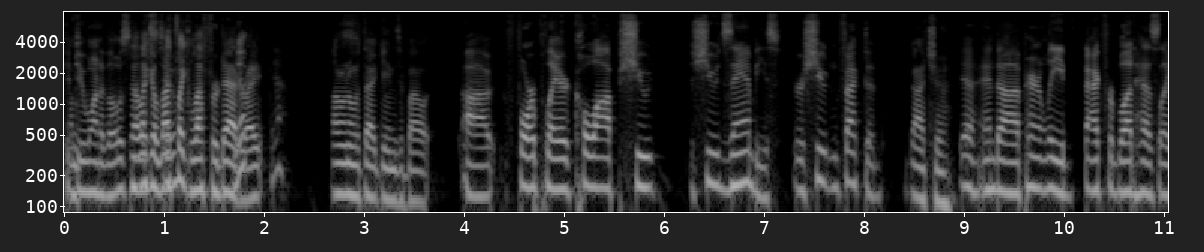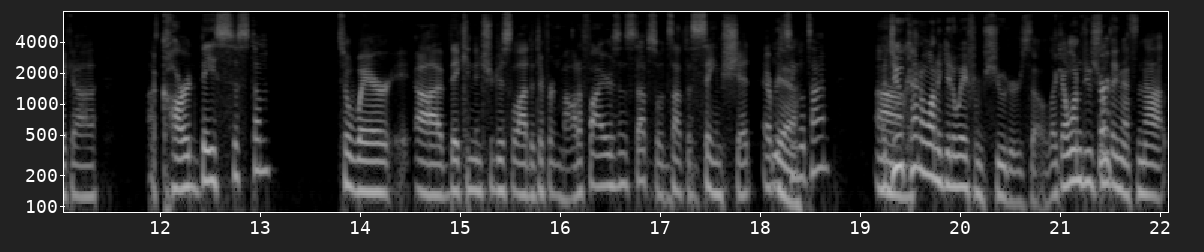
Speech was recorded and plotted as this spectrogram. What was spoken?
Could Um, do one of those. that like a, that's like Left 4 Dead, Yep, right? Yeah. I don't know what that game's about. Uh, four player co op shoot shoot zombies or shoot infected. Gotcha. Yeah, and uh, apparently Back 4 Blood has like a a card based system to where uh, they can introduce a lot of different modifiers and stuff, so it's not the same shit every Yeah. single time. I do Um, kind of want to get away from shooters though. Like I want to do Sure. something that's not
